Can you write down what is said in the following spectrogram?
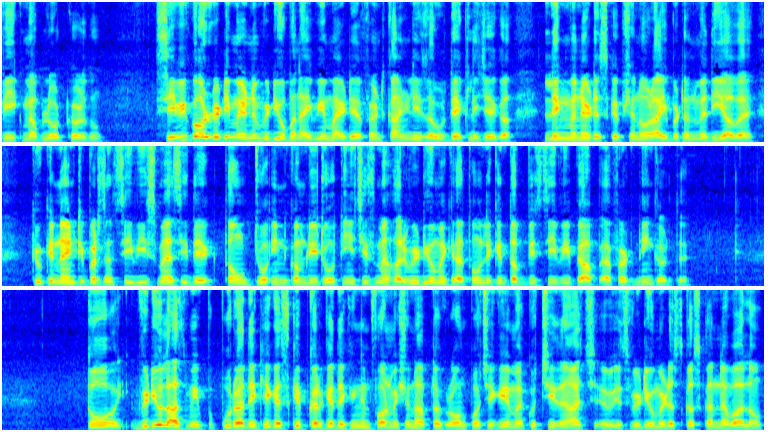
वीक में अपलोड कर दूँ। सी वी पर ऑलरेडी मैंने वीडियो बनाई हुई है माय डियर फ्रेंड काइंडली ज़रूर देख लीजिएगा। लिंक मैंने डिस्क्रिप्शन और आई बटन में दिया हुआ है। क्योंकि 90 परसेंट सी में ऐसी देखता हूँ जो इनकम्प्लीट होती हैं। चीज़ मैं हर वीडियो में कहता हूँ, लेकिन तब भी सीवी पे आप एफर्ट नहीं करते। तो वीडियो लाजमी पूरा देखिएगा स्किप करके देखेंगे इन्फॉर्मेशन आप तक रॉन्ग पहुँचेगी। मैं कुछ चीज़ें आज इस वीडियो में डिस्कस करने वाला हूँ।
